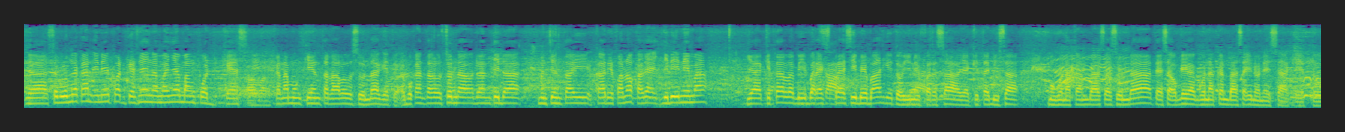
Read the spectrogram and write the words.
ya sebelumnya kan ini podcastnya namanya Mang Podcast Oh, Mang. karena mungkin terlalu Sunda gitu Eh, bukan terlalu Sunda dan tidak mencintai kearifan lokal ya jadi ini mah ya kita lebih Universal. berekspresi bebas gitu universal ya kita bisa menggunakan bahasa Sunda Tesa oke gunakan bahasa Indonesia gitu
